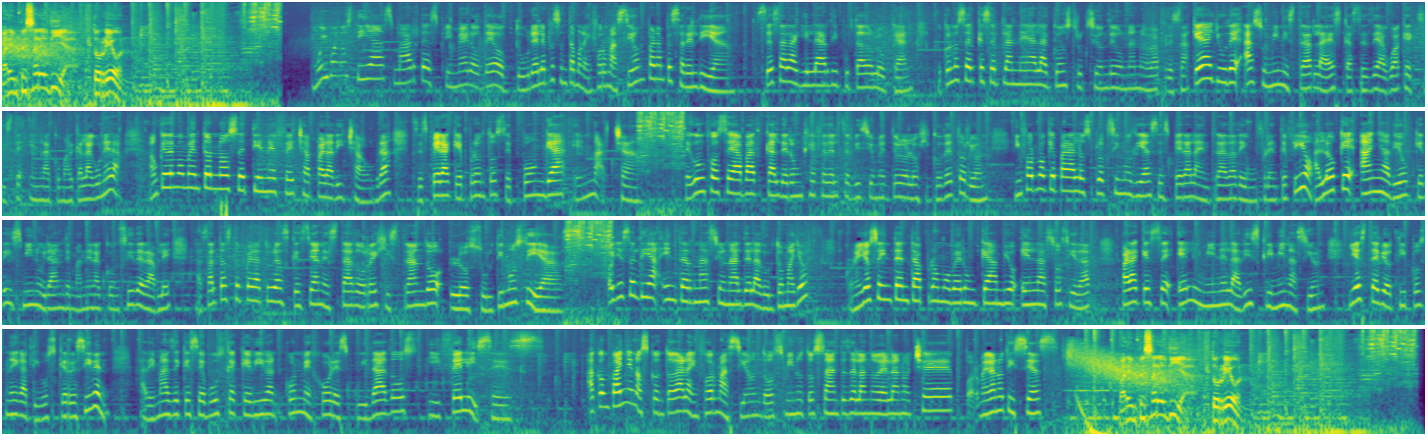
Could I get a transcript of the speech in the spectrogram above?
Para empezar el día, Torreón. Muy buenos días, martes primero de octubre le presentamos la información para empezar el día. César Aguilar, diputado local, fue conocer que se planea la construcción de una nueva presa que ayude a suministrar la escasez de agua que existe en la comarca lagunera. Aunque de momento no se tiene fecha para dicha obra, se espera que pronto se ponga en marcha. Según José Abad Calderón, jefe del Servicio Meteorológico de Torreón, informó que para los próximos días se espera la entrada de un frente frío, a lo que añadió que disminuirán de manera considerable las altas temperaturas que se han estado registrando los últimos días. Hoy es el Día Internacional del Adulto Mayor. Con ello se intenta promover un cambio en la sociedad para que se elimine la discriminación y estereotipos negativos que reciben, además de que se busca que vivan con mejores cuidados y felices. Acompáñenos con toda la información dos minutos antes de las 9 de la noche por Mega Noticias. Para empezar el día, Torreón.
